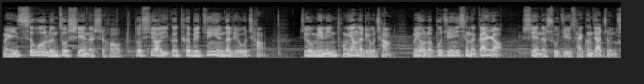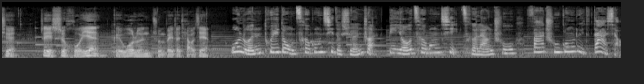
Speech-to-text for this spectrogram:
每一次涡轮做试验的时候，都需要一个特别均匀的流场，只有面临同样的流场，没有了不均匀性的干扰，试验的数据才更加准确。这也是火焰给涡轮准备的条件。涡轮推动测功器的旋转，并由测功器测量出发出功率的大小。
